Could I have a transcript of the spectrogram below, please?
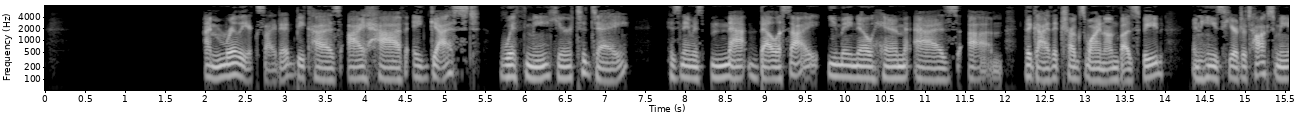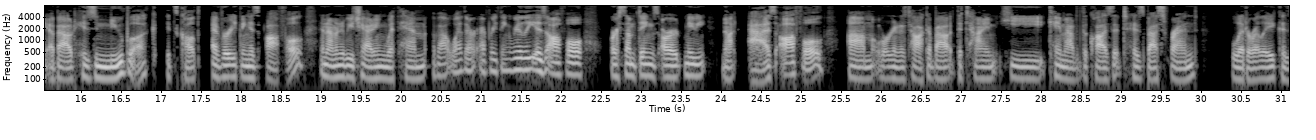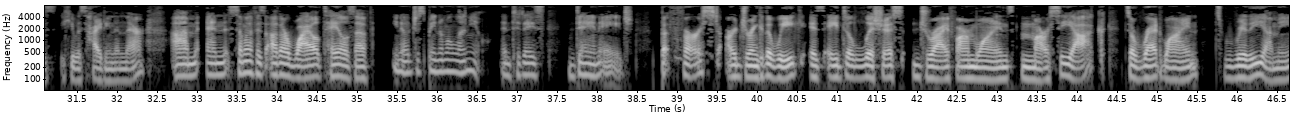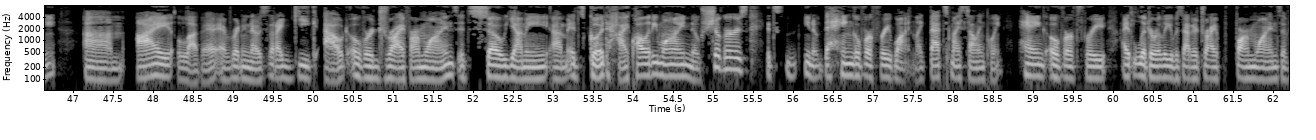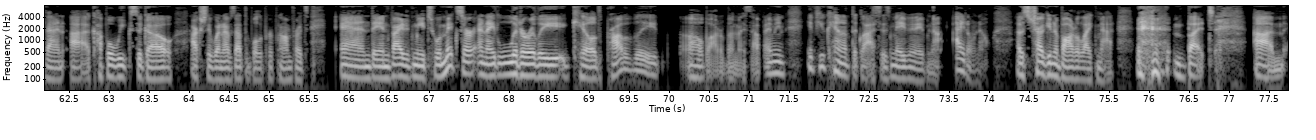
I'm really excited because I have a guest with me here today. His name is Matt Bellassai. You may know him as um, the guy that chugs wine on BuzzFeed and he's here to talk to me about his new book. It's called Everything is Awful, and I'm going to be chatting with him about whether everything really is awful or some things are maybe not as awful. Um, we're going to talk about the time he came out of the closet to his best friend, literally, because he was hiding in there, um, and some of his other wild tales of, you know, just being a millennial in today's day and age. But first, our drink of the week is a delicious Dry Farm Wines Marcillac. It's a red wine. It's really yummy. Um, I love it. Everybody knows that I geek out over dry farm wines. It's so yummy. Um, it's good, high quality wine, no sugars. It's, you know, the hangover free wine. Like that's my selling point. Hangover free. I literally was at a dry farm wines event uh, a couple weeks ago, actually when I was at the Bulletproof conference, and they invited me to a mixer and I literally killed probably a whole bottle by myself. I mean, if you count up the glasses, maybe, maybe not. I don't know. I was chugging a bottle like mad, but um,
